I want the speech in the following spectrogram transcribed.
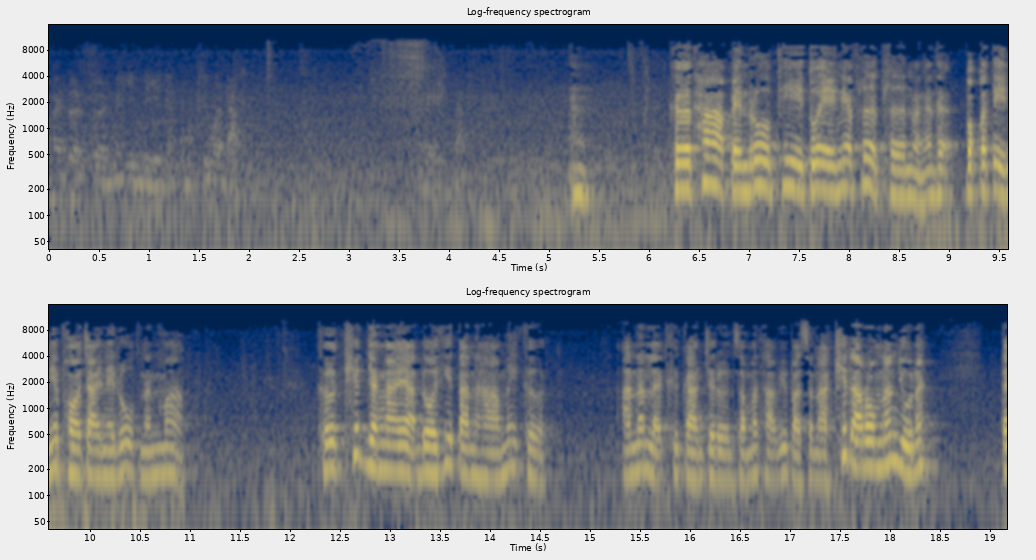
ไม่เพลิดเพลินไม่ยินดีเนี่ยเป็นชื่อว่าดับอะไรดับ คือถ้าเป็นรูปที่ตัวเองเนี่ยเพลิดเพลินเหมือนกันเถอะปกตินี่พอใจในรูปนั้นมาก คือคิดยังไงอะโดยที่ตัณหาไม่เกิด อันนั้นแหละคือการเจริญสมถาวิปัสสนา คิดอารมณ์นั้นอยู่นะ แต่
